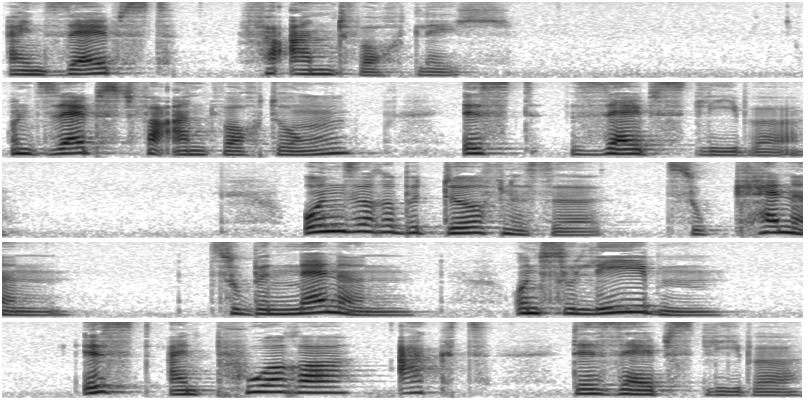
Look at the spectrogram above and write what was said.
ein Selbstverantwortlich. Und Selbstverantwortung ist Selbstliebe. Unsere Bedürfnisse zu kennen, zu benennen und zu leben, ist ein purer Akt der Selbstliebe.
